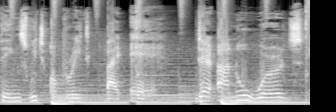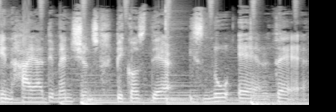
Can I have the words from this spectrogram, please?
things which operate by air. There are no words in higher dimensions because there is no air there.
